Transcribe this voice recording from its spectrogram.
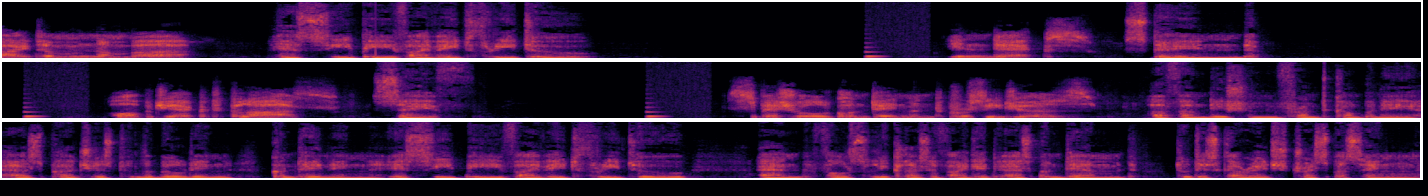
Item number SCP-5832. Index Stained. Object Class Safe. Special Containment Procedures A Foundation Front Company has purchased the building containing SCP-5832 and falsely classified it as condemned to discourage trespassing.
